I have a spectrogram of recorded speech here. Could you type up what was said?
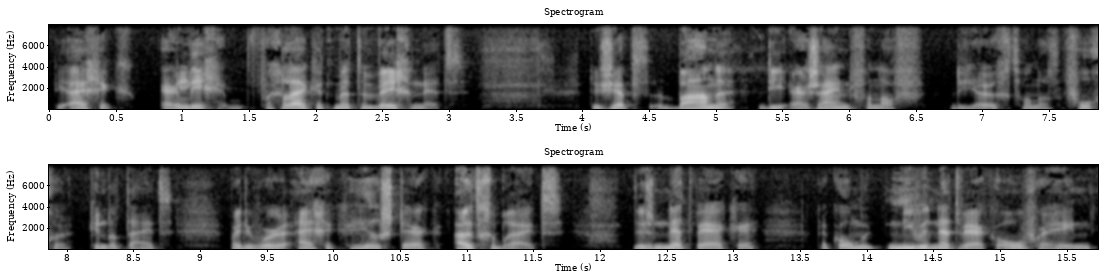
die eigenlijk er liggen. Vergelijk het met een wegennet. Dus je hebt banen die er zijn vanaf de jeugd, van de vroege kindertijd, maar die worden eigenlijk heel sterk uitgebreid. Dus netwerken daar komen nieuwe netwerken overheen,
